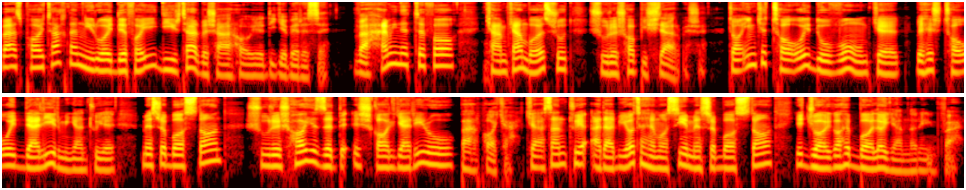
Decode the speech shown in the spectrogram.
و از پایتخت هم نیروهای دفاعی دیرتر به شهرهای دیگه برسه. و همین اتفاق کم کم باعث شد شورش ها بیشتر بشه. تا اینکه تاو دوم که بهش تاو دلیر میگن توی مصر باستان شورش های ضد اشغالگری رو برپا کرد که اصلا توی ادبیات حماسی مصر باستان یه جایگاه بالایی هم داره این فرد.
